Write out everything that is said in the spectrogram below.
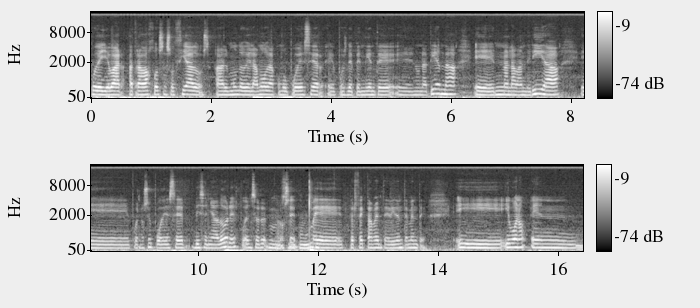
puede llevar a trabajos asociados al mundo de la moda, como puede ser pues dependiente en una tienda, en una lavandería, pues no sé, puede ser diseñadores, pueden ser, no sé, perfectamente, evidentemente. Y, bueno, en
